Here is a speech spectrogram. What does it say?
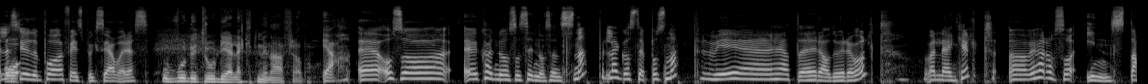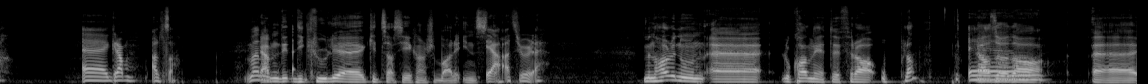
Eller skriv det på Facebook-sida vår. Og hvor du tror dialekten min er fra, da. Ja, eh, og så eh, kan du også sende oss en snap. Legg oss det på snap. Vi eh, heter Radio Revolt. Veldig enkelt. Og vi har også Instagram, altså. Men Ja, ja, men de, de kule kidsa sier kanskje bare Insta. jeg tror det. Men har du noen eh, lokalnyheter fra Oppland? Ja, altså da eh,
